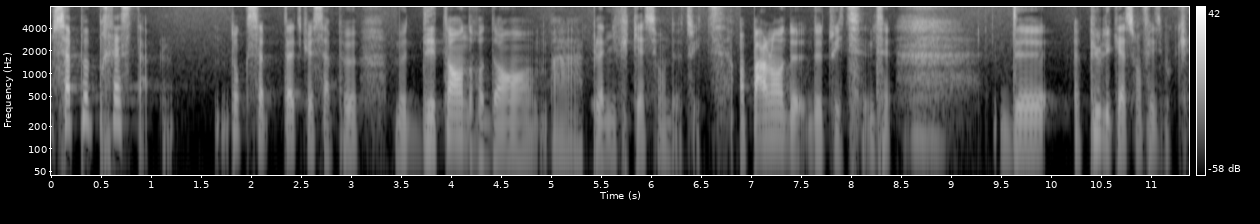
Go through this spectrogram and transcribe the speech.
c'est à peu près stable. Donc peut-être que ça peut me détendre dans ma planification de tweets. En parlant de, de tweets, de, euh, publication Facebook.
